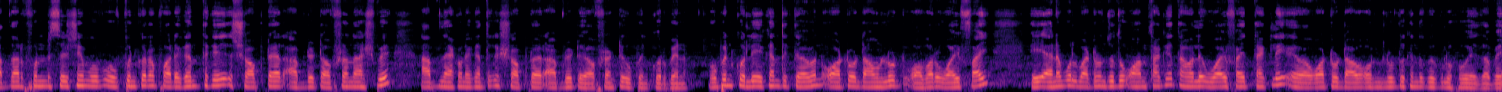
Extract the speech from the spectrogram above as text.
আপনার ফোনের সেটিং ওপেন করার পর এখান থেকে সফটওয়্যার আপডেট অপশান আসবে। আপনি এখন এখান থেকে সফটওয়্যার আপডেট এই অপশানটি ওপেন করবেন। ওপেন করলে এখান থেকে পাবেন অটো ডাউনলোড ওভার ওয়াইফাই। এই অ্যানেবল বাটন যদি অন থাকে, তাহলে ওয়াইফাই থাকলে অটো ডাউনলোডও কিন্তু এগুলো হয়ে যাবে।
